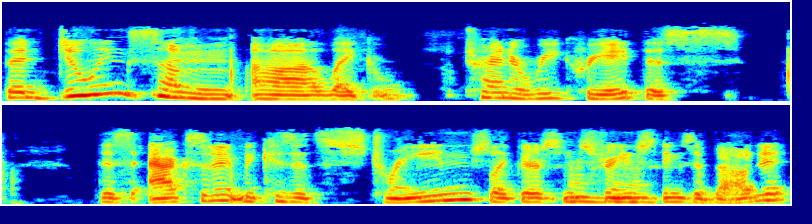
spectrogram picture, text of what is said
been doing some uh, like trying to recreate this this accident because it's strange like there's some strange Mhm. things about it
